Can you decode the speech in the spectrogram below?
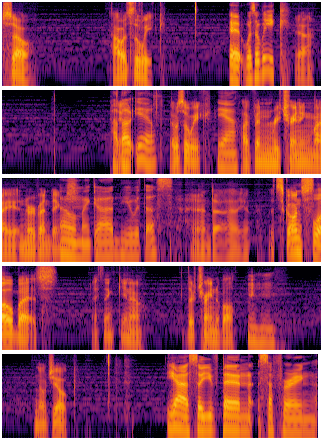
So, how was the week? It was a week. Yeah, How Yeah. about you? it was a week. Yeah. I've been retraining my nerve endings. Oh my God, you with this? and uh, yeah, it's going slow, but it's. I think you know, they're trainable. Mm-hmm. No joke. Yeah. So you've been suffering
